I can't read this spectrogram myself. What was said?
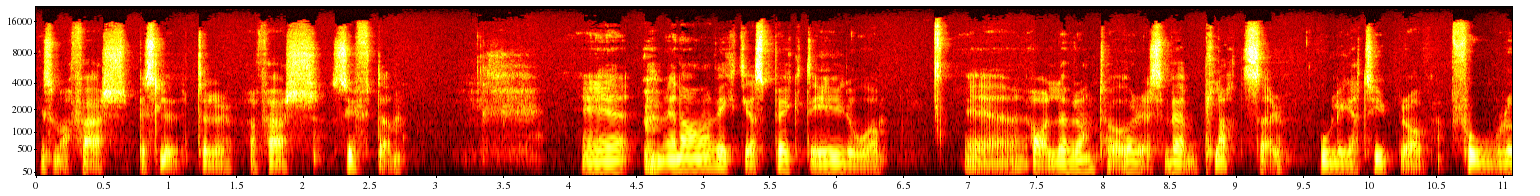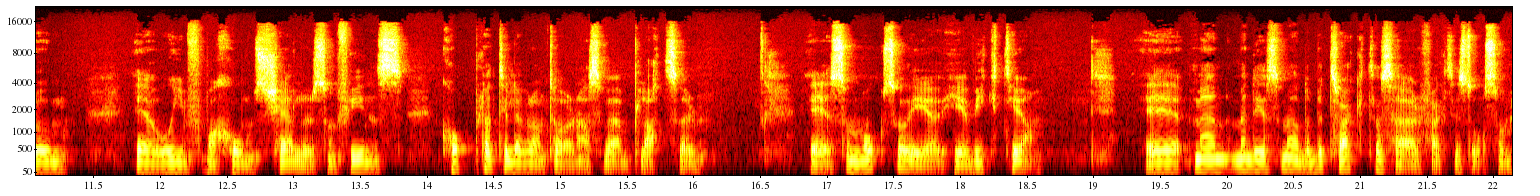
liksom affärsbeslut eller affärssyften. Eh, en annan viktig aspekt är ju då eh, ja, leverantörers webbplatser. Olika typer av forum eh, och informationskällor som finns kopplat till leverantörernas webbplatser. Eh, som också är, är viktiga. Eh, men, men det som ändå betraktas här faktiskt då som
